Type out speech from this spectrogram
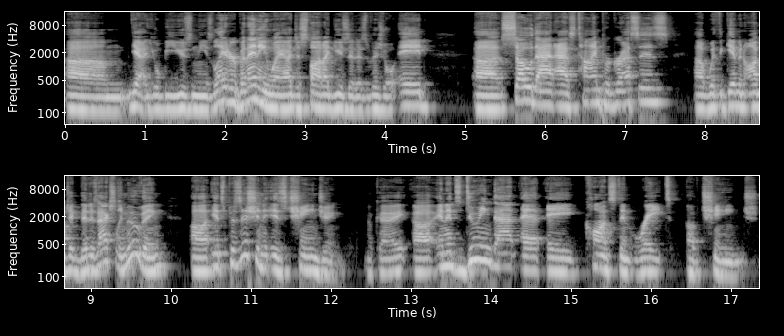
Um, yeah, you'll be using these later, but anyway, I just thought I'd use it as a visual aid uh, so that as time progresses uh, with a given object that is actually moving, uh, its position is changing. Okay. Uh, and it's doing that at a constant rate of change.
